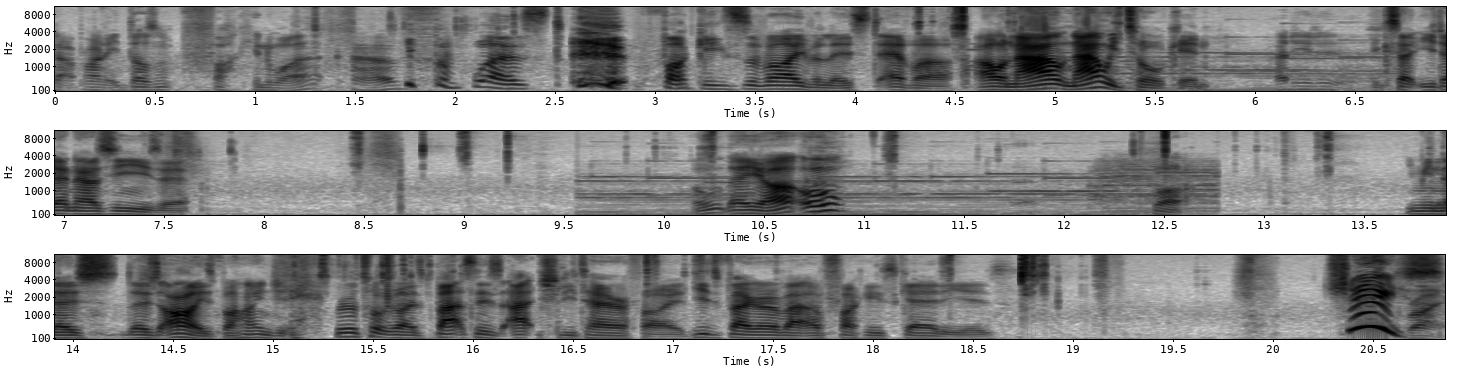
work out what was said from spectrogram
That apparently doesn't fucking work. Have. the worst fucking survivalist ever. Oh, now now we're talking. How do you do this? Except you don't know how to use it. Oh, there you are. Oh. What? You mean those those eyes behind you? Real talk, guys. Batson is actually terrified. He's banging about how fucking scared he is. Jeez. Right,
